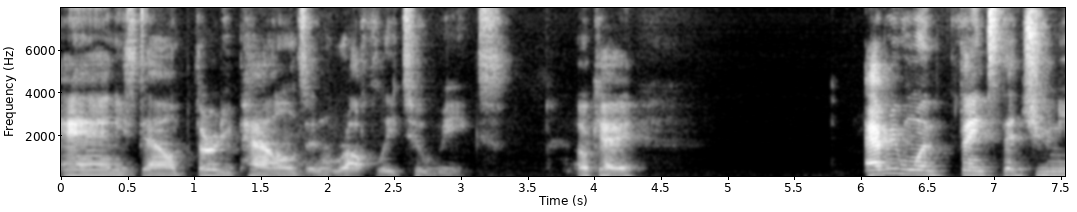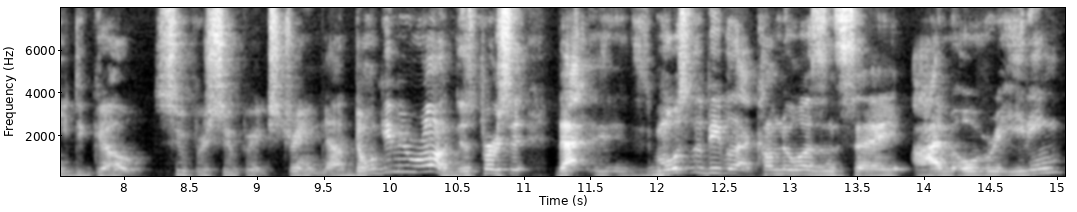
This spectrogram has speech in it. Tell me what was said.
and he's down 30 pounds in roughly two weeks. Okay. Everyone thinks that you need to go super, super extreme. Now, don't get me wrong. This person, that most of the people that come to us and say, I'm overeating,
